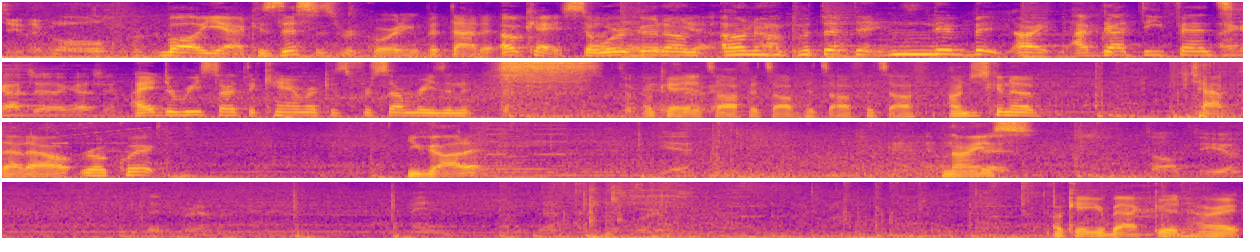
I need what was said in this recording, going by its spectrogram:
See the goal? Well, yeah, because this is recording, but that. Okay, so Oh, we're yeah, good on. yeah. Oh no, put that thing. All right, I've got defense. I got you. I got you. I had to restart the camera because for some reason. It... okay, Okay, it's it's off. It's off. It's off. It's off. I'm just gonna tap that out real quick. You got it. Yeah. Nice. It's all to you. Dead forever. Man, that's worse. Okay, you're back. Good. All right,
